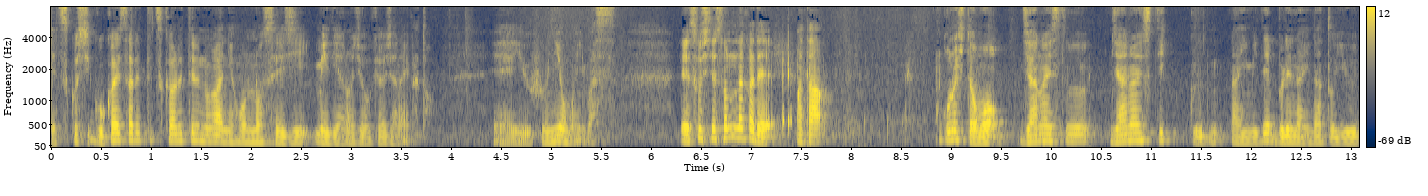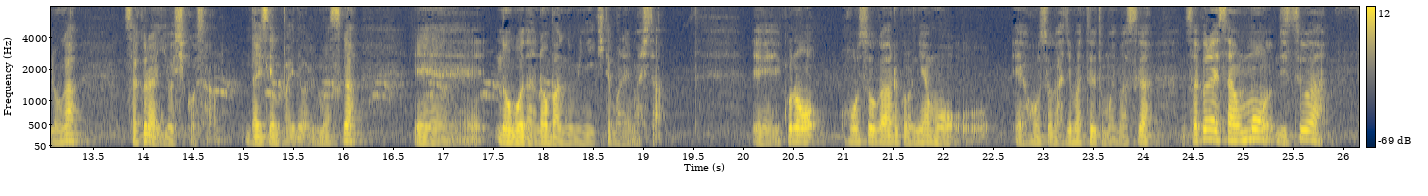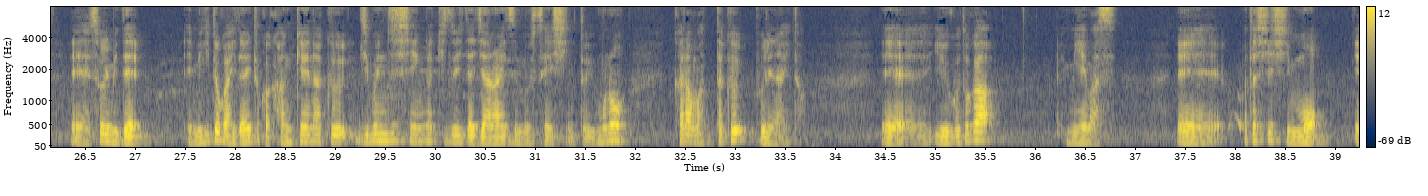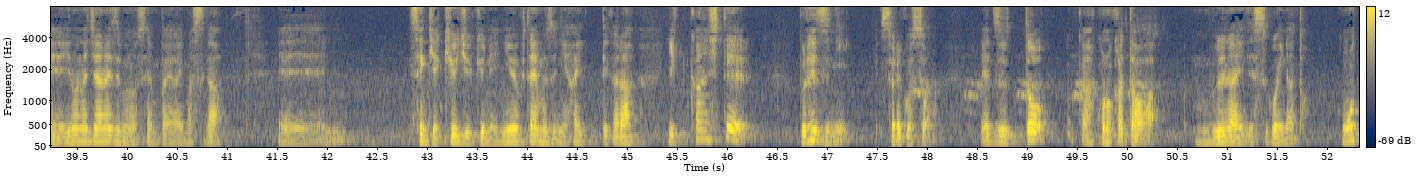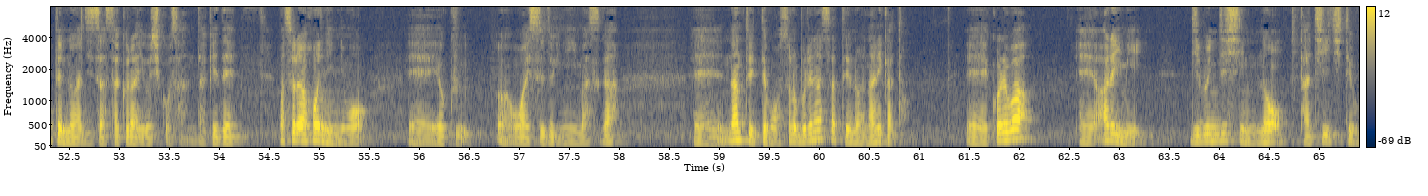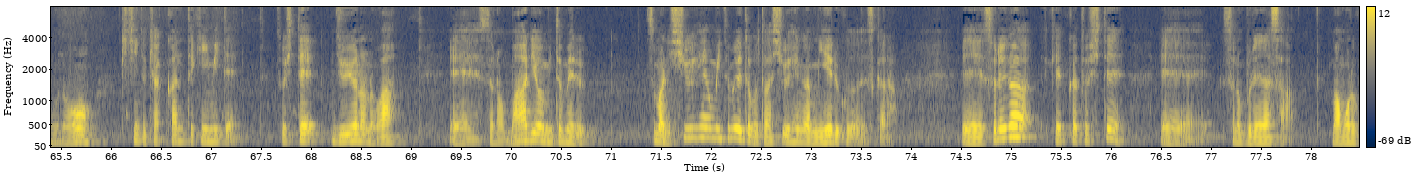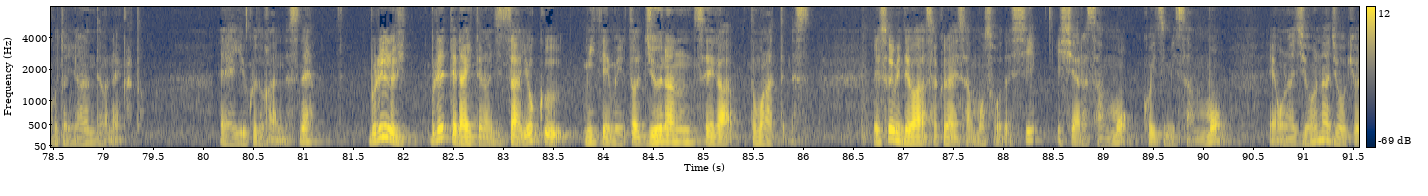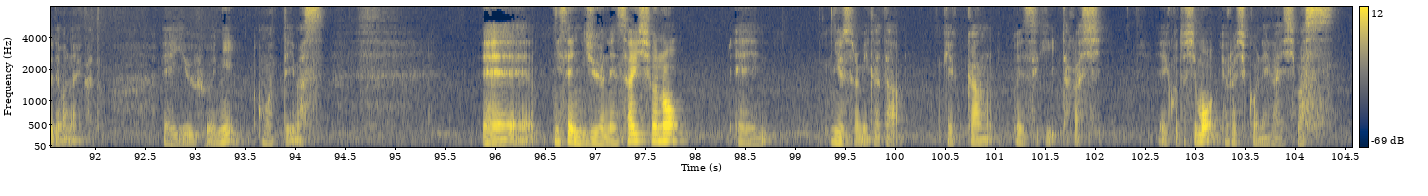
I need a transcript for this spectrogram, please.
少し誤解されて使われているのが日本の政治メディアの状況じゃないかというふうに思います。そしてその中でまたこの人もジャーナリストジャーナリスティックな意味でぶれないなというのが櫻井よし子さん大先輩ではありますが、えー、ノーボーダーの番組に来てもらいました、えー、この放送がある頃にはもう、えー、放送が始まっていると思いますが櫻井さんも実は、えー、そういう意味で右とか左とか関係なく自分自身が築いたジャーナリズム精神というものから全くぶれないとえー、いうことが見えます、えー、私自身も、えー、いろんなジャーナリズムの先輩がいますが、えー、1999年ニューヨーク・タイムズに入ってから一貫してブレずにそれこそ、えー、ずっとあこの方はぶれないですごいなと思ってるのは実は櫻井よし子さんだけで、まあ、それは本人にも、えー、よくお会いする時に言いますが、えー、何といってもそのぶれなさというのは何かと、えー、これは、えー、ある意味自分自身の立ち位置というものをきちんと客観的に見てそして重要なのは、えー、その周りを認める。つまり周辺を認めるということは周辺が見えることですから、えー、それが結果として、えー、そのブレなさ守ることになるんではないかと、えいうことがあるんですね。ブレるブレてないというのは実はよく見てみると柔軟性が伴ってるんです、そういう意味では櫻井さんもそうですし石原さんも小泉さんも同じような状況ではないかというふうに思っています、えー、2014年最初の、えー、ニュースの見方月刊上杉隆、今年もよろしくお願いします。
